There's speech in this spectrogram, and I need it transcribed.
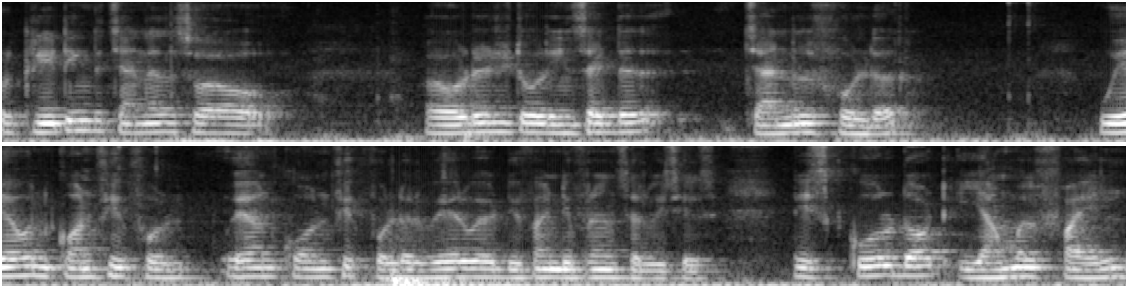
for creating the channel so I already told inside the channel folder we have a config folder we have a config folder where we have defined different services. This core.yaml file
